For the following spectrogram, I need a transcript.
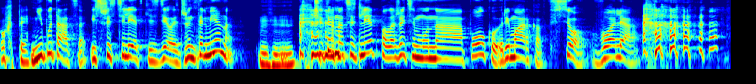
Ух ты. Не пытаться из шестилетки сделать джентльмена, 14 лет положить ему на полку ремарка. Все, вуаля.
